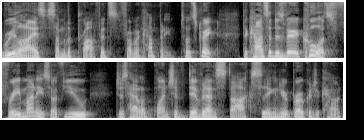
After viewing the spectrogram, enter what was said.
realize some of the profits from a company. So it's great. The concept is very cool. It's free money. So if you just have a bunch of dividend stocks sitting in your brokerage account,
